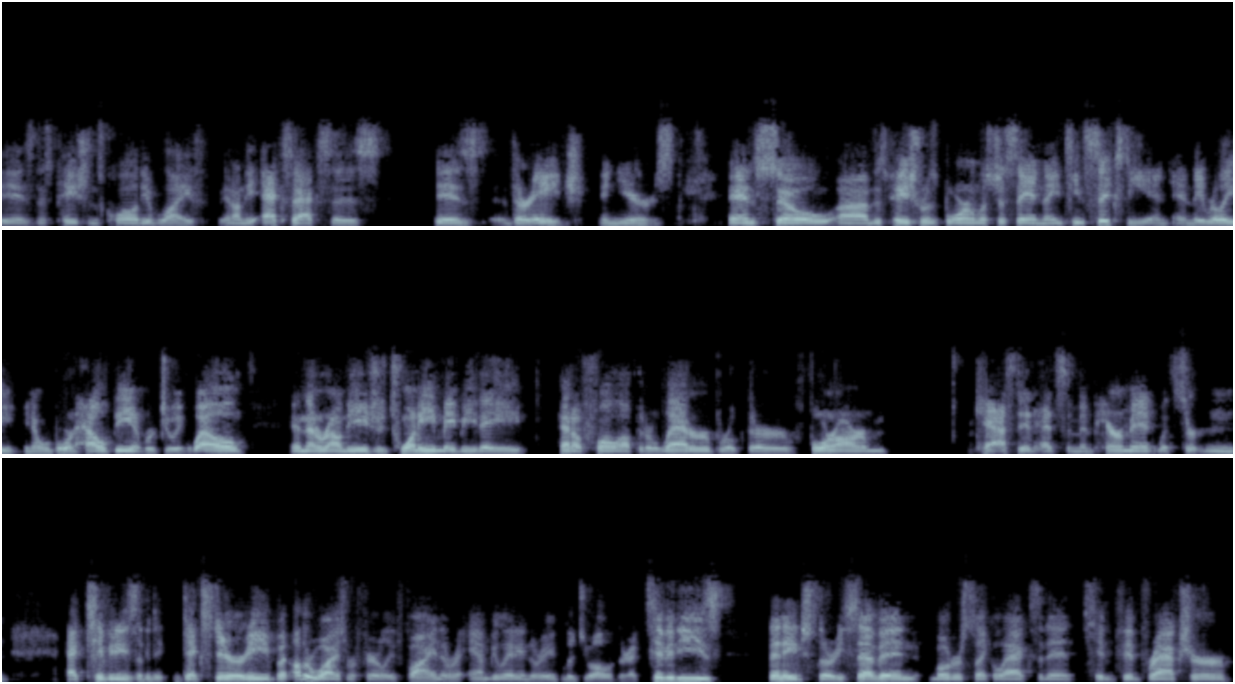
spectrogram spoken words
is this patient's quality of life, and on the x-axis is their age in years. And so uh, this patient was born, let's just say in 1960, and, and they really, you know, were born healthy and were doing well. And then around the age of 20, maybe they had a fall off their ladder, broke their forearm, casted, had some impairment with certain activities of dexterity, but otherwise were fairly fine. They were ambulating, they were able to do all of their activities. Then age 37, motorcycle accident, tib fib fracture,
